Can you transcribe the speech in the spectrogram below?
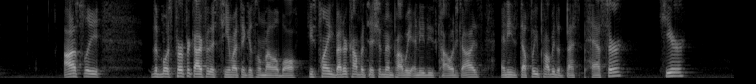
honestly, the most perfect guy for this team, I think, is LaMelo Ball. He's playing better competition than probably any of these college guys, and he's definitely probably the best passer here,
